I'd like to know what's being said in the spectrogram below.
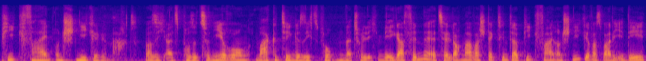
Peak Fein und Schnieke gemacht, was ich als Positionierung, Marketing-Gesichtspunkten natürlich mega finde. Erzähl doch mal, was steckt hinter Peak Fein und Schnieke? Was war die Idee,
